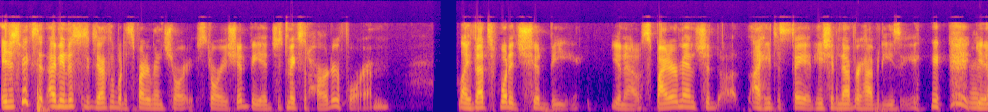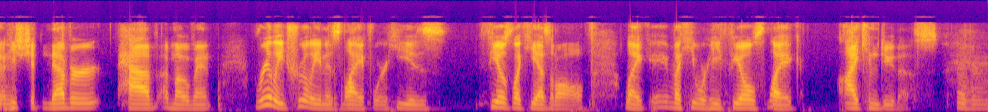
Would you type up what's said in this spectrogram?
it just makes it. I mean, this is exactly what a Spider-Man short story should be. It just makes it harder for him. Like that's what it should be. You know, Spider-Man should. I hate to say it, he should never have it easy. mm-hmm. You know, he mm-hmm. should never have a moment, really, truly, in his life where he is feels like he has it all. Like, like he where he feels like I can do this. Mm-hmm.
